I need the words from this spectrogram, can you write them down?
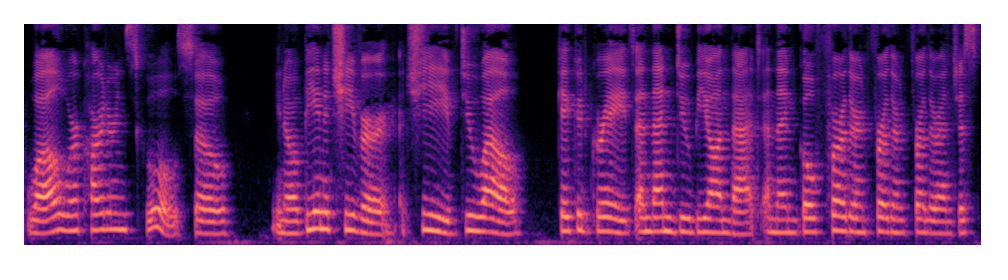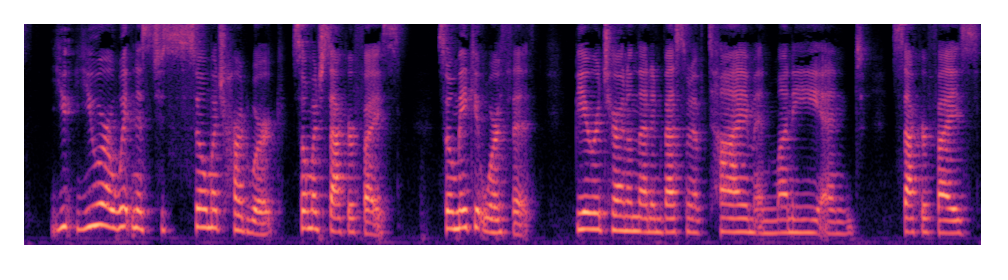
well, work harder in school. So, you know, be an achiever, achieve, do well, get good grades, and then do beyond that, and then go further and further and further and just you you are a witness to so much hard work, so much sacrifice. So make it worth it be a return on that investment of time and money and sacrifice.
